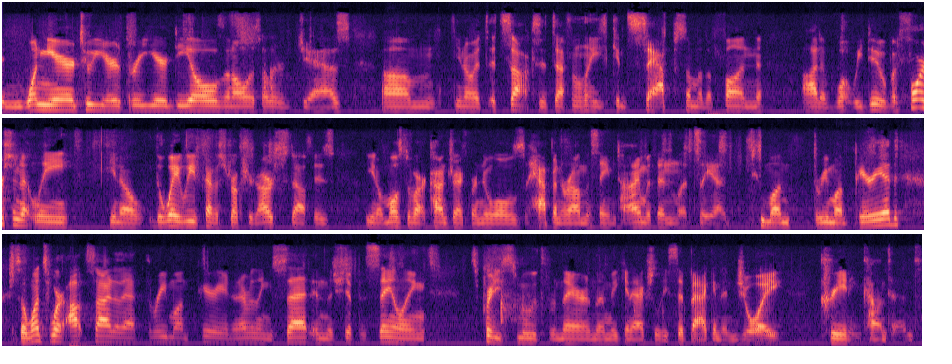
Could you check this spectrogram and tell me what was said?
in one year, two year, three year deals and all this other jazz um, you know, it, it sucks. It definitely can sap some of the fun out of what we do. But fortunately, you know, the way we've kind of structured our stuff is, you know, most of our contract renewals happen around the same time within, let's say, a two month, three month period. So once we're outside of that three month period and everything's set and the ship is sailing, it's pretty smooth from there. And then we can actually sit back and enjoy creating content.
